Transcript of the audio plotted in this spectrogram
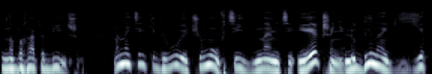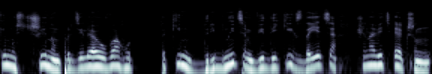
набагато більше. Мене тільки дивує, чому в цій динаміці і екшені людина якимось чином приділяє увагу таким дрібницям, від яких здається, що навіть екшен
